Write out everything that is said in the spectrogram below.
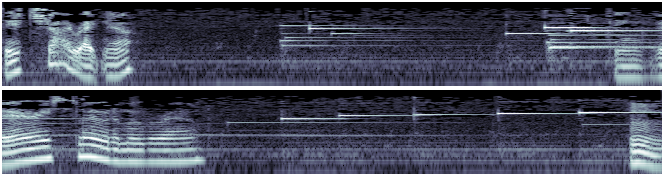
See, it's shy right now. Very slow to move around. Hmm.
